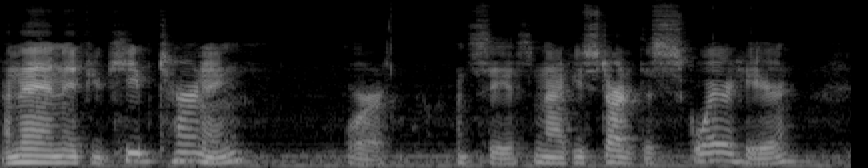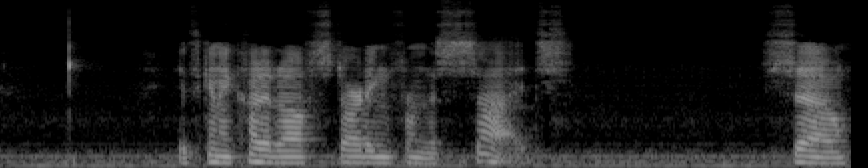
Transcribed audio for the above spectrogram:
And then if you keep turning, or let's see, so now if you start at this square here, it's going to cut it off starting from the sides. So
